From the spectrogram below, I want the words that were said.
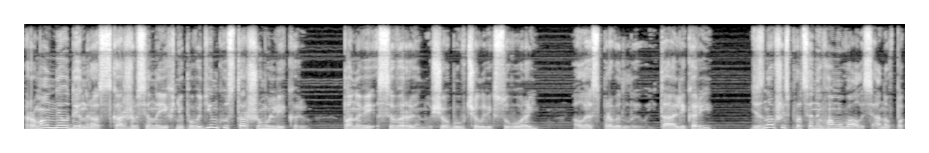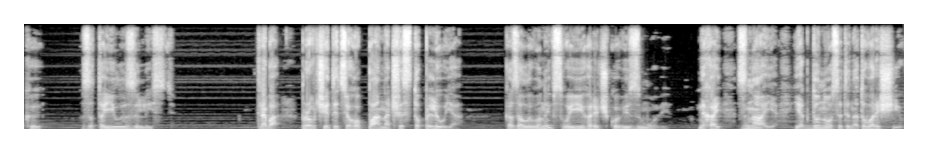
Роман не один раз скаржився на їхню поведінку старшому лікарю, панові Северину, що був чоловік суворий, але справедливий. Та лікарі, дізнавшись про це, не вгамувалися, а навпаки, затаїли злість. Треба провчити цього пана чистоплюя, казали вони в своїй гарячковій змові. Нехай знає, як доносити на товаришів.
